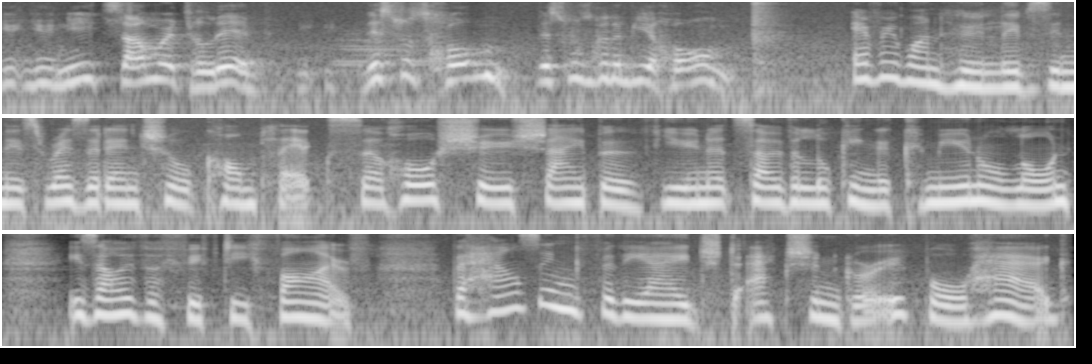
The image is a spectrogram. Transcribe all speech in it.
you you need somewhere to live. This was home. This was going to be a home. Everyone who lives in this residential complex, a horseshoe shape of units overlooking a communal lawn, is over 55. The Housing for the Aged Action Group, or HAG,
